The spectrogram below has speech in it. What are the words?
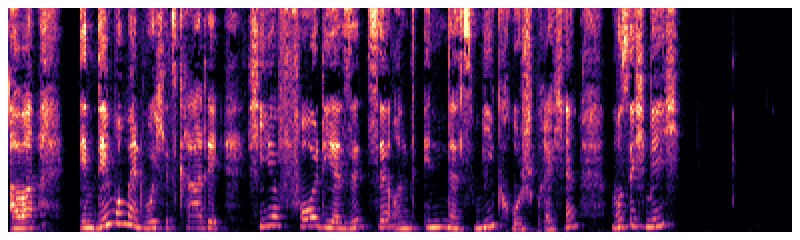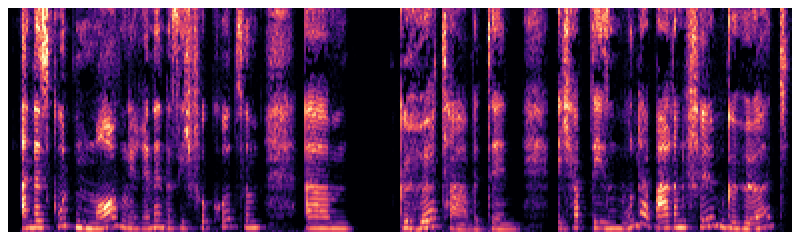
aber in dem Moment, wo ich jetzt gerade hier vor dir sitze und in das Mikro spreche, muss ich mich an das Guten Morgen erinnern, das ich vor kurzem ähm, gehört habe. Denn ich habe diesen wunderbaren Film gehört,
